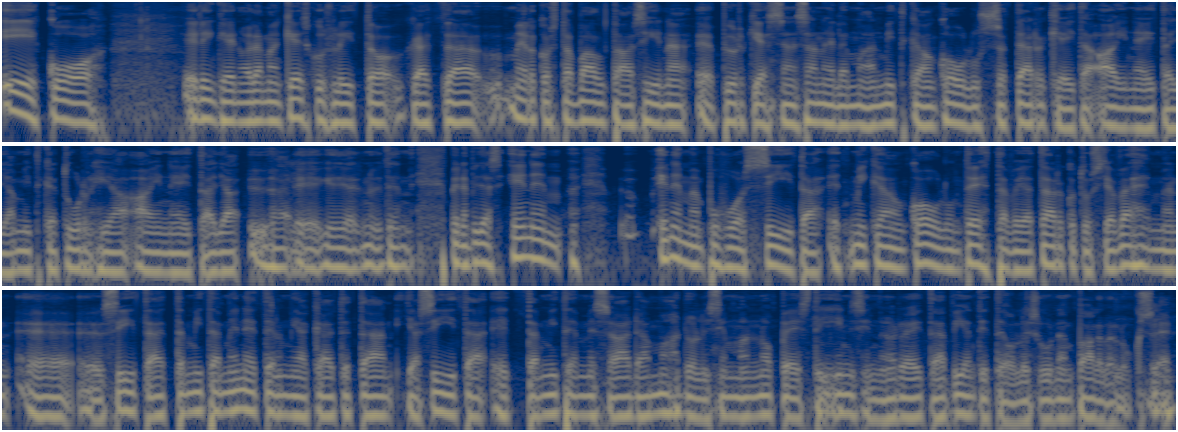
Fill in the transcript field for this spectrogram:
EK, Elinkeinoelämän keskusliitto käyttää melkoista valtaa siinä pyrkiessään sanelemaan, mitkä on koulussa tärkeitä aineita ja mitkä turhia aineita. Ja yhä, ja nyt meidän pitäisi enem, enemmän puhua siitä, että mikä on koulun tehtävä ja tarkoitus ja vähemmän siitä, että mitä menetelmiä käytetään ja siitä, että miten me saadaan mahdollisimman nopeasti insinööreitä ja vientiteollisuuden palvelukseen.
